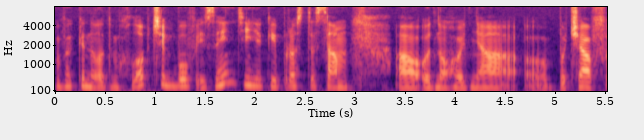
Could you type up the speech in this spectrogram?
викинули там хлопчик був із Індії, який просто сам одного дня почав.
